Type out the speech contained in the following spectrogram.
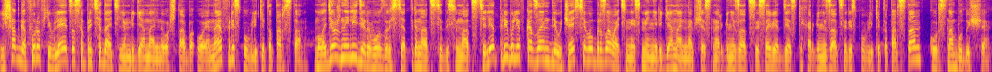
Ильшат Гафуров является сопредседателем регионального штаба ОНФ в Республике Татарстан. Молодежные лидеры в возрасте от 13 до 17 лет прибыли в Казань для участия в образовательной смене региональной общественной организации Совет детских организаций Республики Татарстан «Курс на будущее».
